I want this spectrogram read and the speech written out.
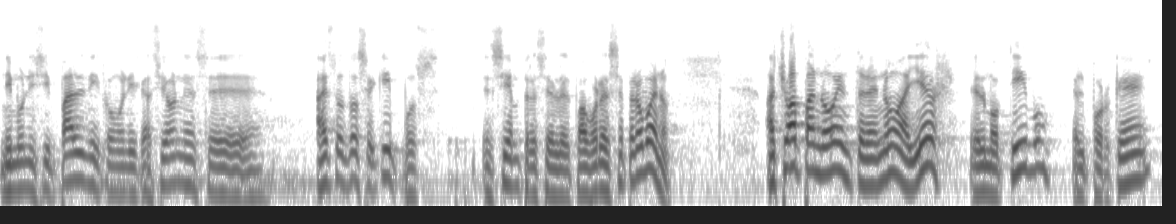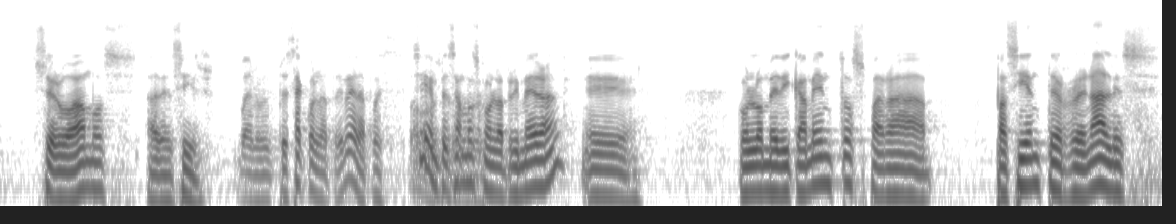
ni municipal ni comunicaciones, eh, a estos dos equipos eh, siempre se les favorece. Pero bueno, Achuapa no entrenó ayer, el motivo, el por qué, se lo vamos a decir. Bueno, empieza con la primera, pues. sí, empezamos con, la primera, eh, con los medicamentos para pacientes renales.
